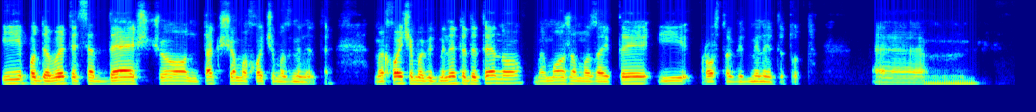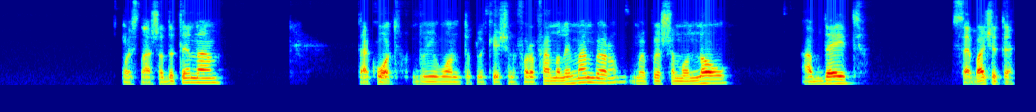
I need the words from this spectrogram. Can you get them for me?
і подивитися, де що не так, що ми хочемо змінити. Ми хочемо відмінити дитину, ми можемо зайти і просто відмінити тут. Ем, ось наша дитина. Так от, do you want application for a family member? Ми пишемо no, update. Все, бачите,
